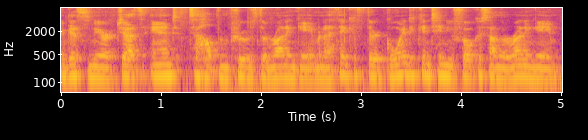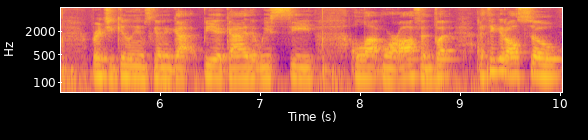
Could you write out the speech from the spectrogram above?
against the New York Jets and to help improve the running game. And I think if they're going to continue focus on the running game, Reggie Gilliam's going to be a guy that we see a lot more often. But I think it also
